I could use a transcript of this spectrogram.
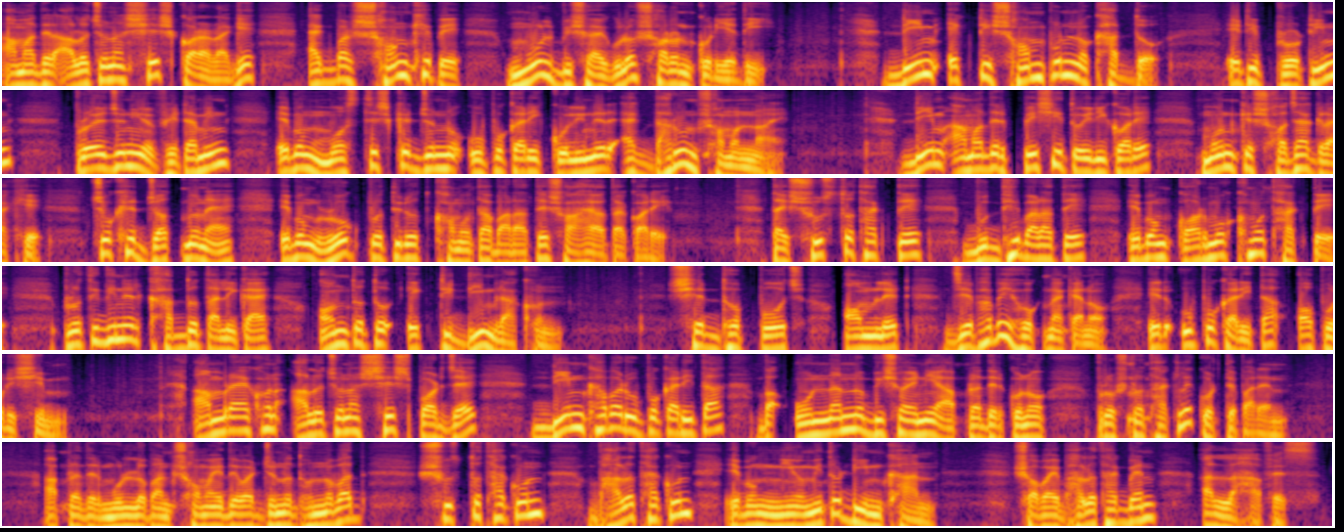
আমাদের আলোচনা শেষ করার আগে একবার সংক্ষেপে মূল বিষয়গুলো স্মরণ করিয়ে দিই। ডিম একটি সম্পূর্ণ খাদ্য। এটি প্রোটিন, প্রয়োজনীয় ভিটামিন এবং মস্তিষ্কের জন্য উপকারী কোলিনের এক দারুণ সমন্বয়। ডিম আমাদের পেশি তৈরি করে, মনকে সজাগ রাখে, চোখের যত্ন নেয় এবং রোগ প্রতিরোধ ক্ষমতা বাড়াতে সহায়তা করে। তাই সুস্থ থাকতে, বুদ্ধি বাড়াতে এবং কর্মক্ষম থাকতে প্রতিদিনের খাদ্য তালিকায় অন্তত একটি ডিম রাখুন। সেদ্ধ পোচ, অমলেট যেভাবেই হোক না কেন, এর উপকারিতা অপরিসীম। আমরা এখন আলোচনার শেষ পর্যায়ে ডিম খাবার উপকারিতা বা অন্যান্য বিষয় নিয়ে আপনাদের কোনো প্রশ্ন থাকলে করতে পারেন। আপনাদের মূল্যবান সময় দেওয়ার জন্য ধন্যবাদ। সুস্থ থাকুন, ভালো থাকুন এবং নিয়মিত ডিম খান। সবাই ভালো থাকবেন। আল্লাহ হাফেজ।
